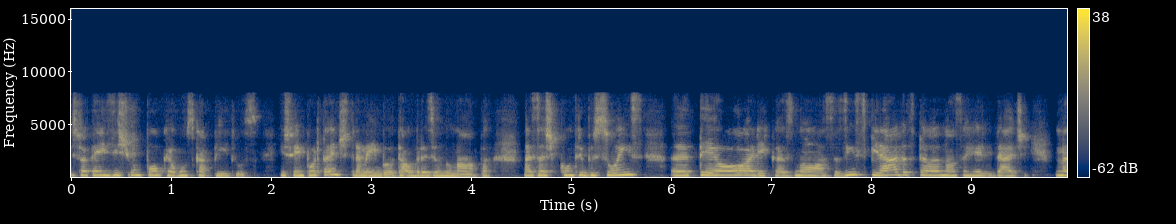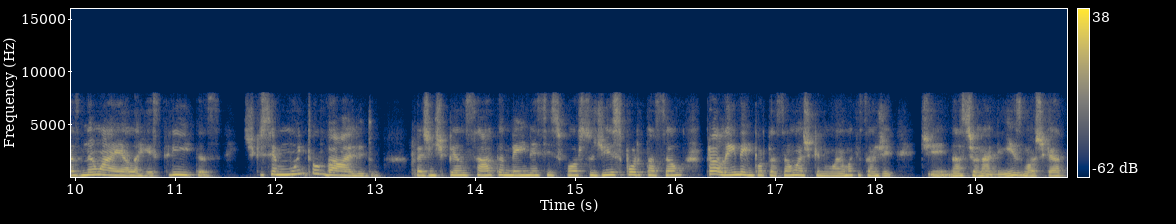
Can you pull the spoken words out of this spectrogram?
Isso até existe um pouco em alguns capítulos. Isso é importante também, botar o Brasil no mapa. Mas que contribuições uh, teóricas nossas, inspiradas pela nossa realidade, mas não a ela restritas, acho que isso é muito válido para a gente pensar também nesse esforço de exportação, para além da importação, acho que não é uma questão de, de nacionalismo, acho que a,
